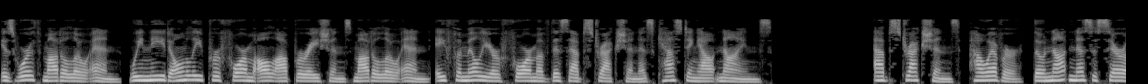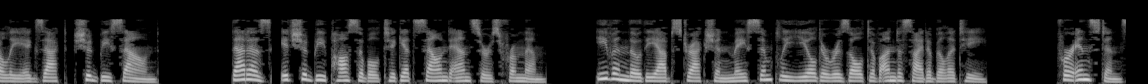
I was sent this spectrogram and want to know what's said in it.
is worth modulo n, we need only perform all operations modulo n a familiar form of this abstraction is casting out nines. Abstractions, however, though not necessarily exact, should be sound. That is, it should be possible to get sound answers from them. Even though the abstraction may simply yield a result of undecidability. For instance,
